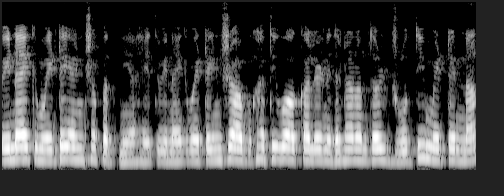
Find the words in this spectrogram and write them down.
विनायक मेटे यांच्या पत्नी आहेत. विनायक मेटेंच्या अपघाती व अकाली निधनानंतर ज्योती मेटेंना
